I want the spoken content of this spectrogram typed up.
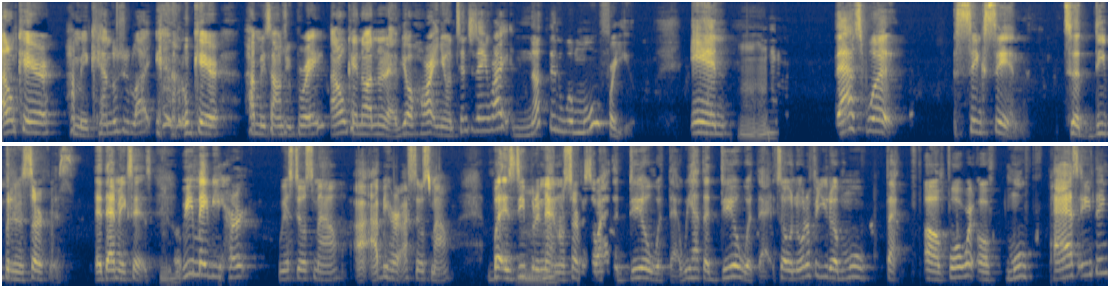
I don't care how many candles you light. I don't care how many times you pray. I don't care none of that. If your heart and your intentions ain't right, nothing will move for you. And hmm that's what sinks in to deeper than the surface. If that makes sense. Yep. We may be hurt, we'll still smile. I, I be hurt, I still smile. But it's deeper than that Mhm. on the surface. So I have to deal with that. We have to deal with that. So in order for you to move fa- uh, forward or move past anything,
